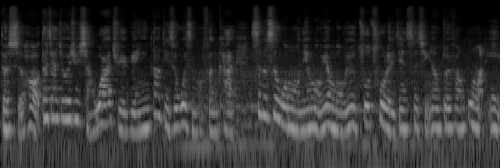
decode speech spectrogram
的时候，大家就会去想挖掘原因，到底是为什么分开？是不是我某年某月某日做错了一件事情，让对方不满意，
